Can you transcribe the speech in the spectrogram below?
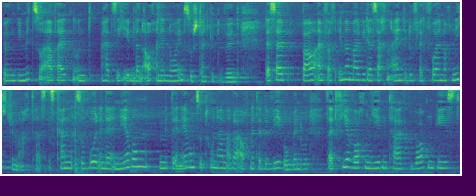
irgendwie mitzuarbeiten und hat sich eben dann auch an den neuen Zustand gewöhnt. Deshalb bau einfach immer mal wieder Sachen ein, die du vielleicht vorher noch nicht gemacht hast. Das kann sowohl in der Ernährung mit der Ernährung zu tun haben, aber auch mit der Bewegung. Wenn du seit vier Wochen jeden Tag walken gehst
